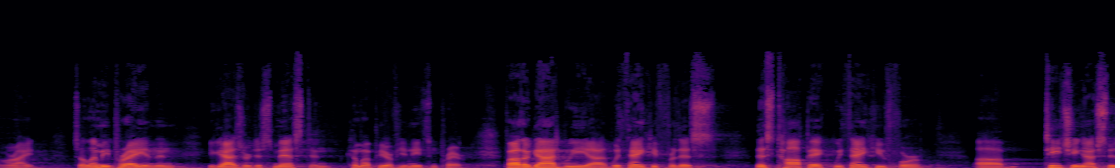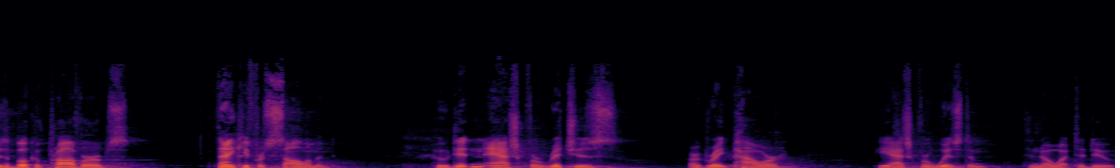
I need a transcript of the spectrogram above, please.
All right? So let me pray, and then you guys are dismissed and come up here if you need some prayer. Father God, we, uh, we thank you for this, this topic. We thank you for uh, teaching us through the book of Proverbs. Thank you for Solomon, who didn't ask for riches or great power he asked for wisdom to know what to do.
